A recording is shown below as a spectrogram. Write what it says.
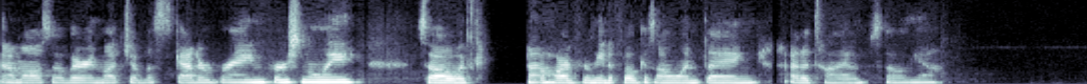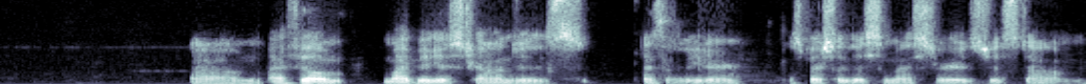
And I'm also very much of a scatterbrain personally, so it's kind of hard for me to focus on one thing at a time. So yeah. Um, I feel my biggest challenges as a leader, especially this semester, is just um,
